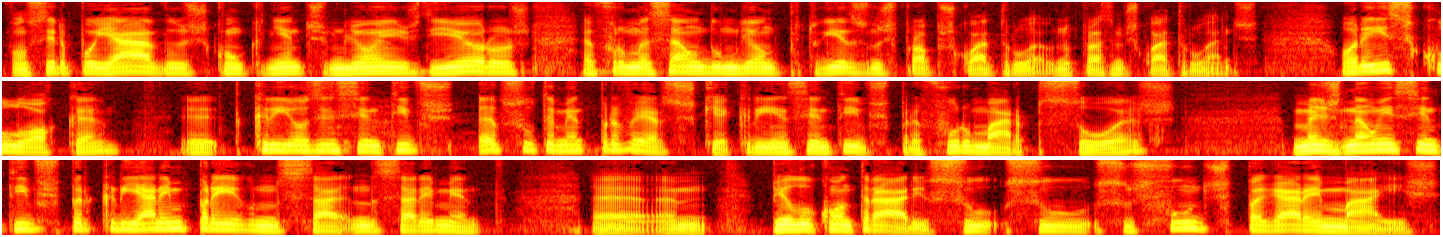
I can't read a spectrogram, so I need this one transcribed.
vão ser apoiados com 500 milhões de euros a formação de um milhão de portugueses nos, próprios quatro, nos próximos quatro anos. Ora, isso coloca cria os incentivos absolutamente perversos, que é cria incentivos para formar pessoas, mas não incentivos para criar emprego necessariamente. Uh, ah, um, pelo contrário, se, se, se, os fundos pagarem mais,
